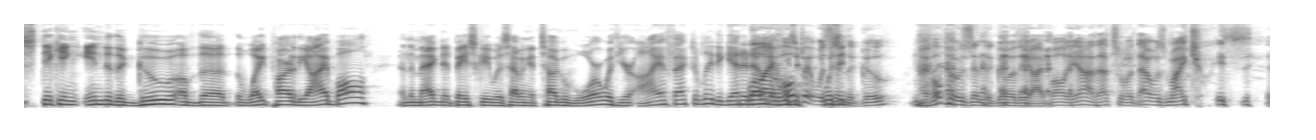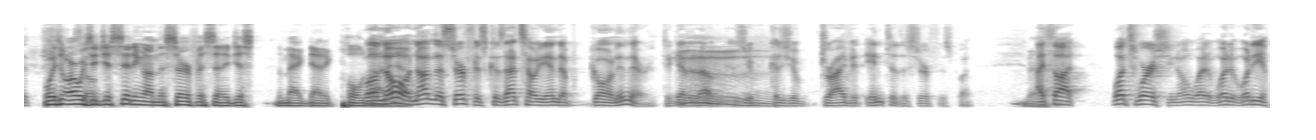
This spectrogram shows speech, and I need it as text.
sticking into the goo of the the white part of the eyeball, and the magnet basically was having a tug of war with your eye effectively to get it well, out? Well, I hope it, was, in the goo. I hope it was in the goo of the eyeball. Yeah, that's what that was my choice. was, or was So- it just sitting on the surface and it just the magnetic pull? well, no, not in the surface because that's how you end up going in there to get it out because you Mm. because you drive it into the surface. But Yeah. I thought, what's worse? You know, what what what do you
